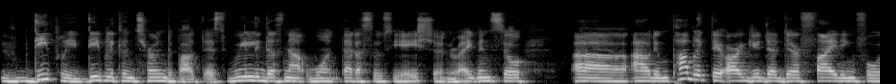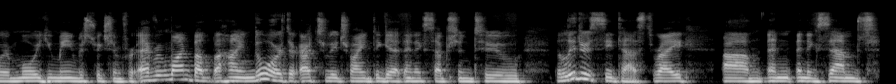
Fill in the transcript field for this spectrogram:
deeply, deeply concerned about this, really does not want that association, right? And so uh, out in public, they argue that they're fighting for more humane restriction for everyone, but behind doors, they're actually trying to get an exception to the literacy test, right? Um, and, and exempt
